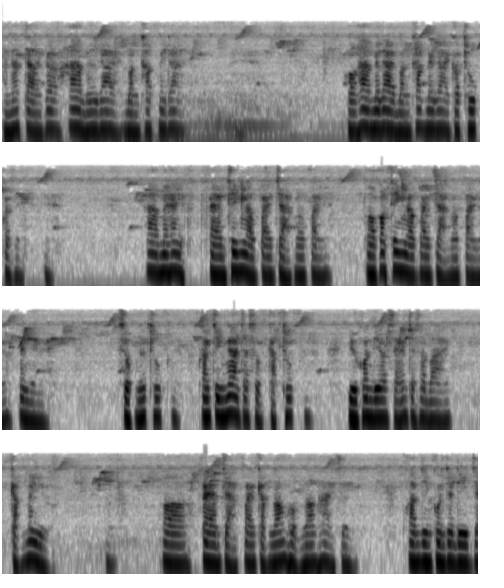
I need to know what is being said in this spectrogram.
อนัตตาก็ห้ามไม่ได้ บังคับไม่ได้ พอห้ามไม่ได้ บังคับไม่ได้ก็ทุกข์ก็สิห้ามไม่ให้แฟนทิ้งเราไปจากเราไป พอเขาทิ้งเราไปจากเราไปแล้วเป็นยังไงสุขหรือทุกข์ความจริงน่าจะสุขกับทุกข์ อยู่คนเดียวแสนจะสบายกลับไม่อยู่ พอแฟนจากไปกับร้องห่มร้องไห้สิความจริงคนจะดีใจ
